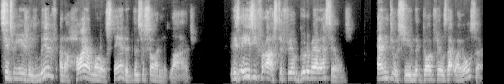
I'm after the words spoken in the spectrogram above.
Since we usually live at a higher moral standard than society at large, it is easy for us to feel good about ourselves and to assume that God feels that way also.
